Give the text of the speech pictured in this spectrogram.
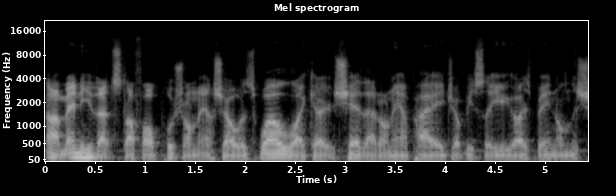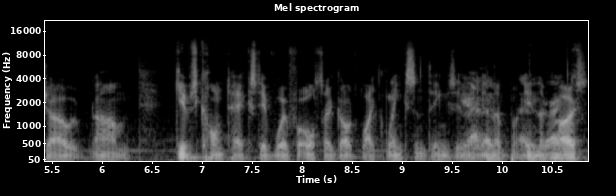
um, any of that stuff I'll push on our show as well. Like, uh, share that on our page. Obviously, you guys being on the show um, gives context. If we've also got like links and things in Yeah, the in the in the post.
